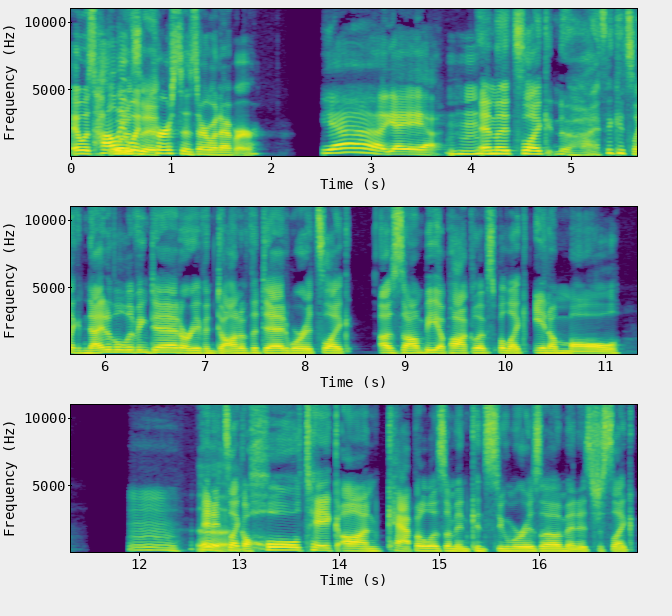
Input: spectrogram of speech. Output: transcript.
It was Hollywood it? Curses or whatever. Yeah, yeah, yeah, yeah. Mm-hmm. And it's like, I think it's like Night of the Living Dead or even Dawn of the Dead, where it's like a zombie apocalypse, but like in a mall. Mm. And it's like a whole take on capitalism and consumerism. And it's just like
